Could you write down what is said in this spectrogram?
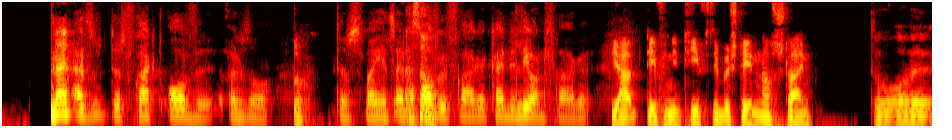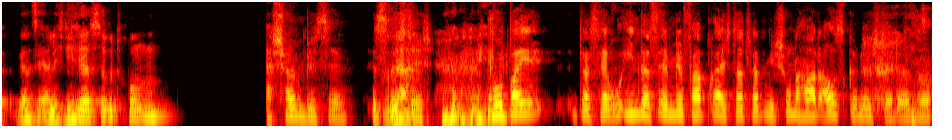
Nein, also das fragt Orville. Also So. Das war jetzt eine so. Orville-Frage, keine Leon-Frage. Ja, definitiv. Sie bestehen aus Stein. Du, Orwell, ganz ehrlich, wie viel hast du getrunken? Ja, schon ein bisschen. Ist richtig. Wobei das Heroin, das er mir verabreicht hat, hat mich schon hart ausgenüchtert. Also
